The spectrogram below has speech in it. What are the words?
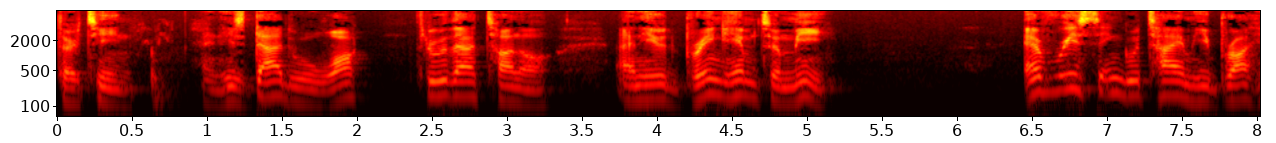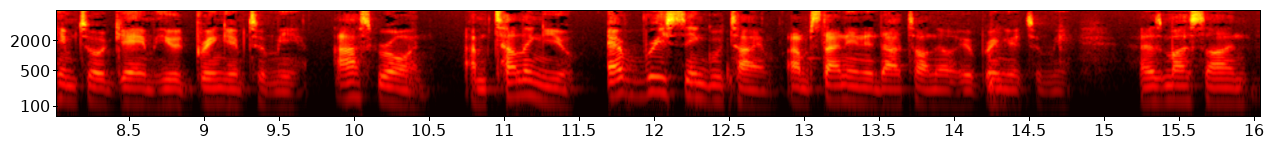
13. And his dad would walk through that tunnel and he would bring him to me. Every single time he brought him to a game, he would bring him to me. Ask Rowan. I'm telling you, every single time I'm standing in that tunnel, he'll bring it to me. As my son,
